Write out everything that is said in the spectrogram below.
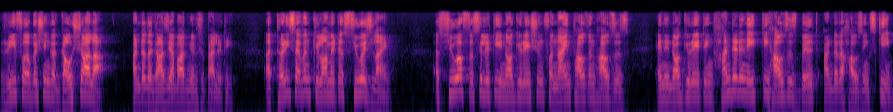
refurbishing a Gaushala under the Ghaziabad municipality, a 37 kilometer sewage line, a sewer facility inauguration for 9,000 houses, and inaugurating 180 houses built under a housing scheme.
